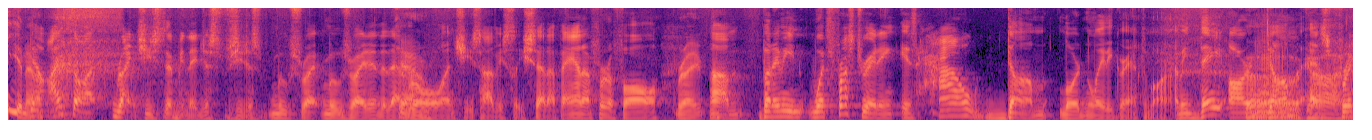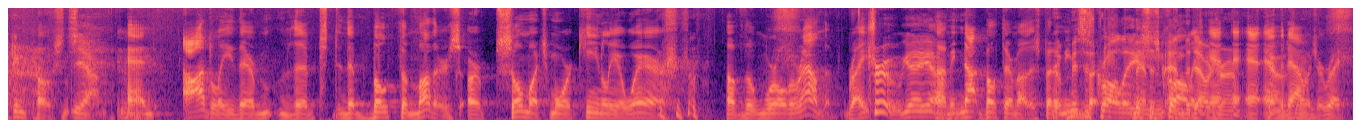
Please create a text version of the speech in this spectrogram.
you know. Now I thought, right? She's. I mean, they just she just moves right moves right into that Yeah. role, and she's obviously set up Anna for a fall. Right. Um, but I mean, what's frustrating is how dumb Lord and Lady Grantham are. I mean, they are dumb as Oh, posts. Yeah. And oddly, they're the, the both the mothers are so much more keenly aware. Of the world around them, right? True, yeah, yeah. I mean, not both their mothers, but I mean, Mrs. but- Crawley and- Mrs. and the Dowager and, and- and the yeah. Dowager, right?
